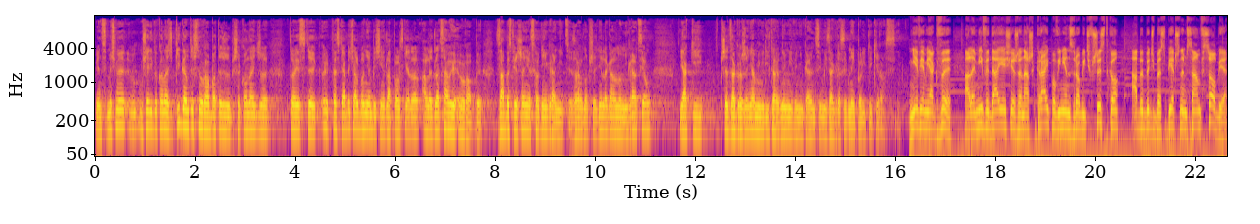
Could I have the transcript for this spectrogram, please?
Więc myśmy musieli wykonać gigantyczną robotę, żeby przekonać, że to jest y, kwestia być albo nie być nie dla Polski, ale dla całej Europy. Zabezpieczenie wschodniej granicy, zarówno przed nielegalną migracją, jak i przed zagrożeniami militarnymi wynikającymi z agresywnej polityki Rosji. Nie wiem jak wy, ale mi wydaje się, że nasz kraj powinien zrobić wszystko, aby być bezpiecznym sam w sobie,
